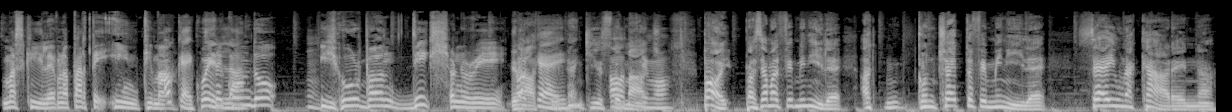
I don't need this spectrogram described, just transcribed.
maschile, una parte intima. Ok, quella. Secondo Urban Dictionary. Grazie, Ok, thank you so ottimo. much. Poi passiamo al femminile. A- mh, concetto femminile. Sei una Karen.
